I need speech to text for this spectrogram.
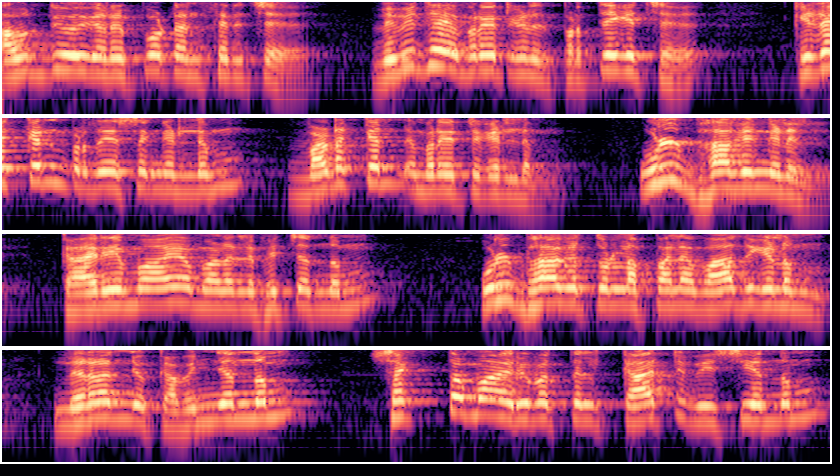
ഔദ്യോഗിക റിപ്പോർട്ട് അനുസരിച്ച് വിവിധ എമിറേറ്റുകളിൽ പ്രത്യേകിച്ച് കിഴക്കൻ പ്രദേശങ്ങളിലും വടക്കൻ എമിറേറ്റുകളിലും ഉൾഭാഗങ്ങളിൽ കാര്യമായ മഴ ലഭിച്ചെന്നും ഉൾഭാഗത്തുള്ള പല വാദികളും നിറഞ്ഞു കവിഞ്ഞെന്നും ശക്തമായ രൂപത്തിൽ കാറ്റ് വീശിയെന്നും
